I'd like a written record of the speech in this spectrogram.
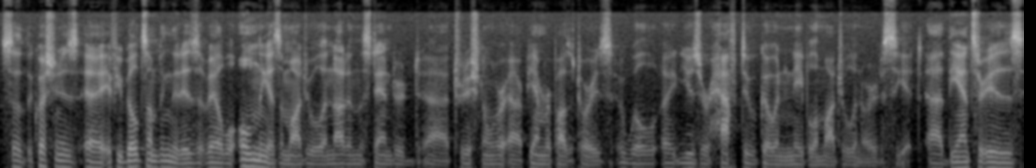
Uh? So the question is, uh, if you build something that is available only as a module and not in the standard uh, traditional RPM repositories, will a user have to go and enable a module in order to see it? Uh, the answer is,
